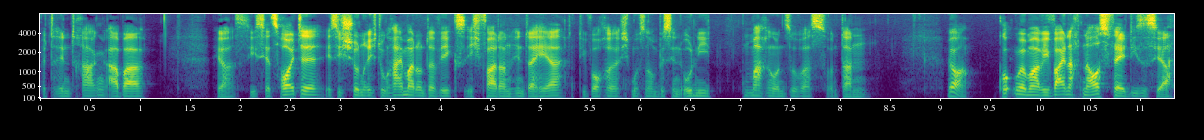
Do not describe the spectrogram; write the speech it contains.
mit hintragen. Aber ja, sie ist jetzt heute, ist sie schon Richtung Heimat unterwegs. Ich fahre dann hinterher die Woche. Ich muss noch ein bisschen Uni machen und sowas. Und dann, ja, gucken wir mal, wie Weihnachten ausfällt dieses Jahr.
